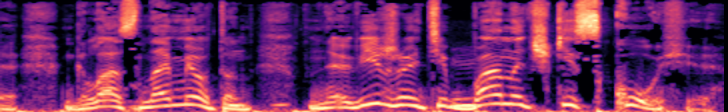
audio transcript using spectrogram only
глаз наметан, вижу эти баночки с кофе.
